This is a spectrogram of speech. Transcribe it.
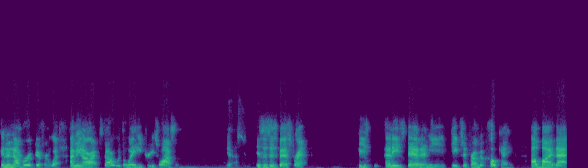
in a number of different ways. I mean, all right, start with the way he treats Watson. Yes. This is his best friend. He's and he's dead and he keeps it from him. Okay, I'll buy that.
